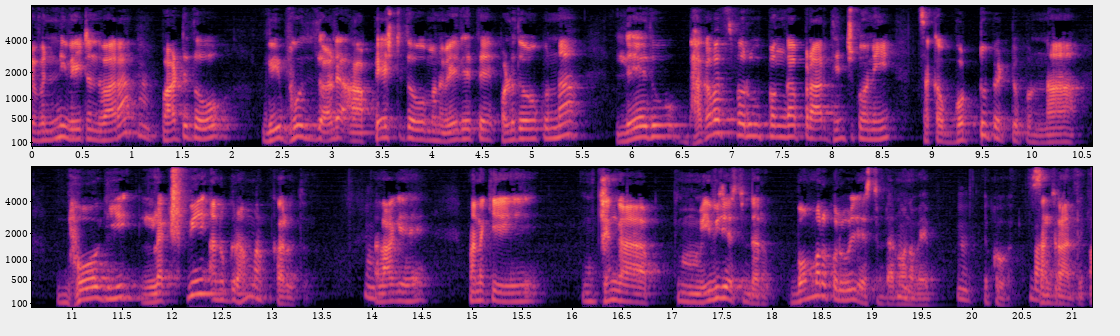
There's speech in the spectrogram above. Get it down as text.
ఇవన్నీ వేయటం ద్వారా. వాటితో విభూతి అంటే ఆ పేస్ట్తో మనం ఏదైతే పళ్ళు తోముకున్నా లేదు భగవత్ స్వరూపంగా ప్రార్థించుకొని చక్క బొట్టు పెట్టుకున్నా భోగి లక్ష్మీ అనుగ్రహం మనకు కలుగుతుంది. అలాగే మనకి ముఖ్యంగా ఇవి చేస్తుంటారు. బొమ్మల కొలువులు చేస్తుంటారు మన వైపు. ఎక్కువగా సంక్రాంతికి.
